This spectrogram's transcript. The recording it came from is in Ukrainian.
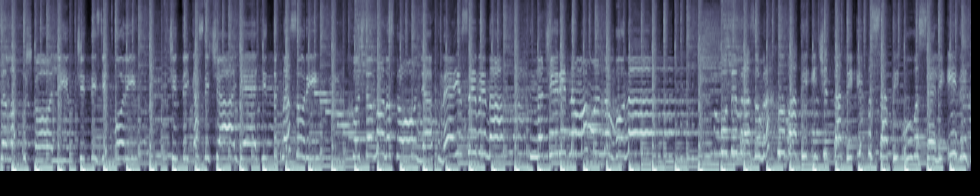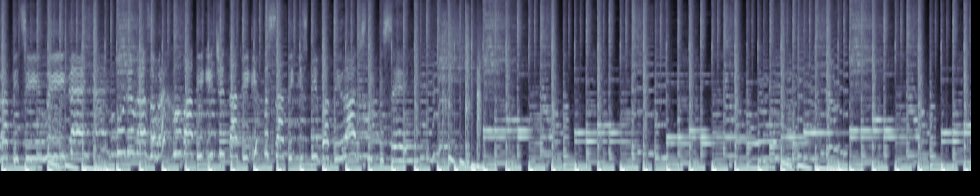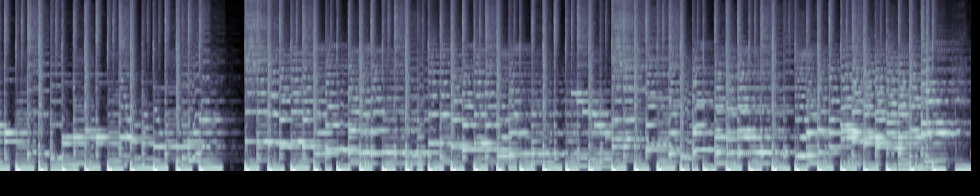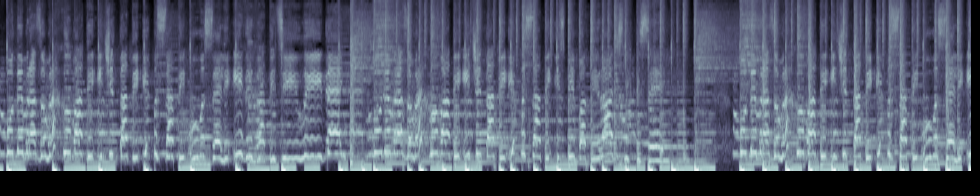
Весело у школі у веселі ігри грати цілий день. Будем разом рахувати і читати, і писати, і співати радісних пісень. Будем разом рахувати і читати, і писати у веселі. ігри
